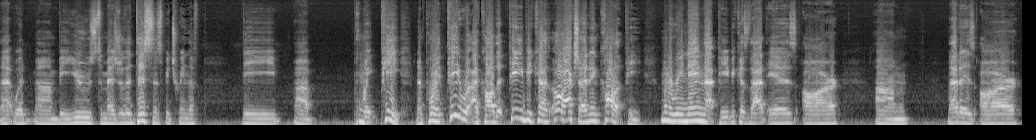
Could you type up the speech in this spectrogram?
that would um, be used to measure the distance between the the uh, point P. And point P, I called it P because, oh, actually, I didn't call it P. I'm going to rename that P because that is our, um, that is our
